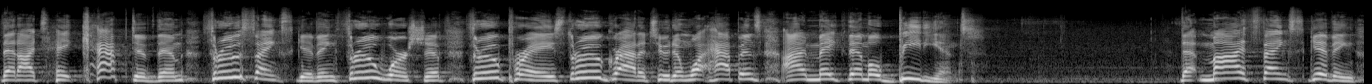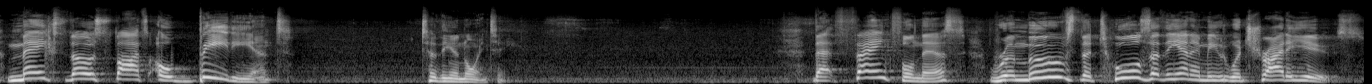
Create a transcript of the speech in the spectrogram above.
that I take captive them through thanksgiving, through worship, through praise, through gratitude. And what happens? I make them obedient. That my thanksgiving makes those thoughts obedient to the anointing that thankfulness removes the tools that the enemy would try to use.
